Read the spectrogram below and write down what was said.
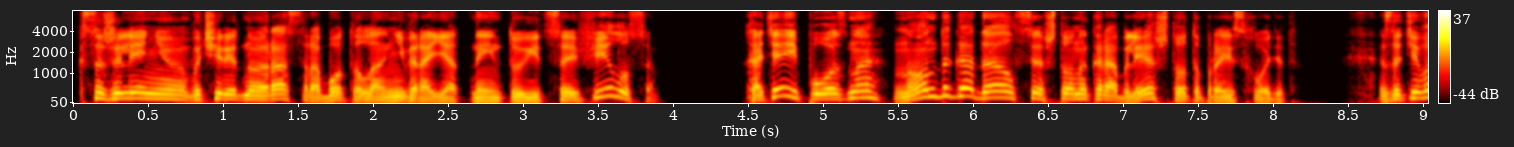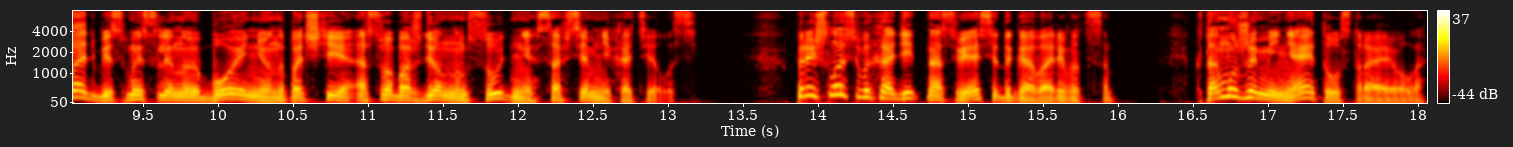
К сожалению, в очередной раз работала невероятная интуиция Филуса. Хотя и поздно, но он догадался, что на корабле что-то происходит. Затевать бессмысленную бойню на почти освобожденном судне совсем не хотелось. Пришлось выходить на связь и договариваться. К тому же меня это устраивало.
